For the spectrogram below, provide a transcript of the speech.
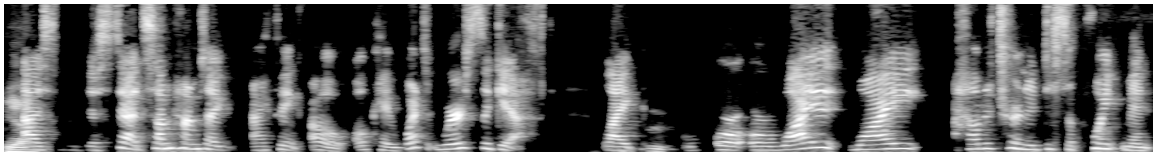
Yeah. As you just said, sometimes I, I think, oh, okay, what, where's the gift? Like, mm. or, or why, why, how to turn a disappointment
